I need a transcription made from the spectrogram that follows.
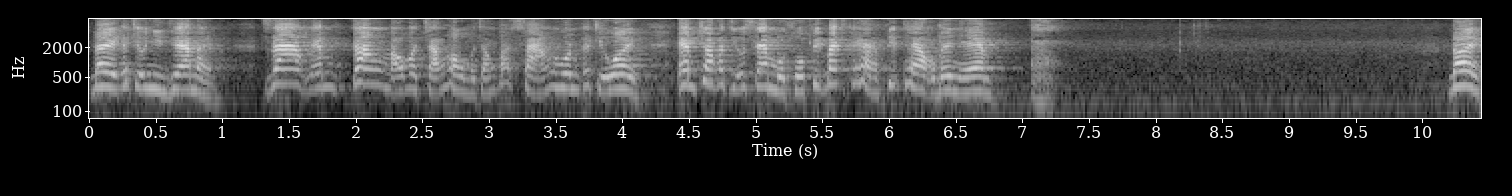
Đây, các chị yêu nhìn cho em này. Da của em căng bóng và trắng hồng và trắng phát sáng luôn, các chị ơi. Em cho các chị xem một số feedback khách hàng tiếp theo của bên nhà em. Đây,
